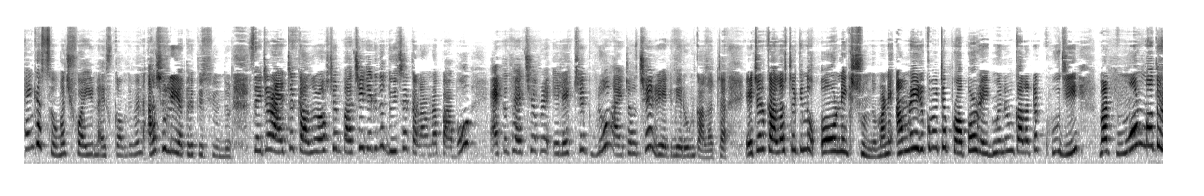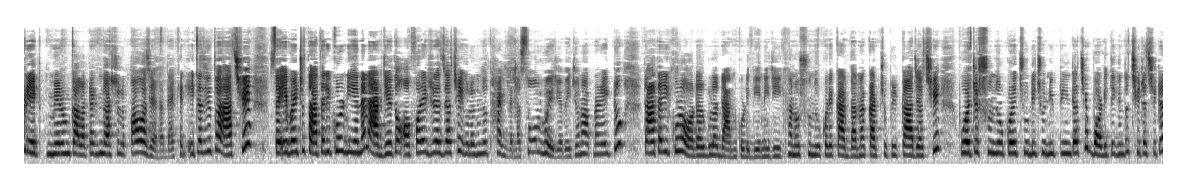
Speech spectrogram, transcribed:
thank you so much for you nice compliment আসলে এত এত সুন্দর সো আরেকটা কালার অপশন পাচ্ছি, এটা কিন্তু দুইটা কালার আমরা পাবো। একটা থাকছে আপনার ইলেকট্রিক ব্লু আর এটা হচ্ছে রেড মেরুন কালারটা এটার কালারটা কিন্তু অনেক সুন্দর মানে আমরা এরকম একটা প্রপার রেড মেরুন কালারটা খুঁজি বাট মন মতো রেড মেরুন কালারটা কিন্তু আসলে পাওয়া যায় না। দেখেন, এটা যেহেতু আছে তো এবার একটু তাড়াতাড়ি করে নিয়ে নেন, আর যেহেতু অফারের ড্রেস আছে, এগুলো কিন্তু থাকবে না সোল হয়ে যাবে। এই জন্য আপনারা একটু তাড়াতাড়ি করে অর্ডারগুলো ডান করে দিয়ে নিজে যে এখানেও সুন্দর করে কারদানার কারচুপির কাজ আছে, পুরোটা সুন্দর করে চুড়ি চুড়ি প্রিন্ট আছে বডিতে কিন্তু ছিটা ছিটা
